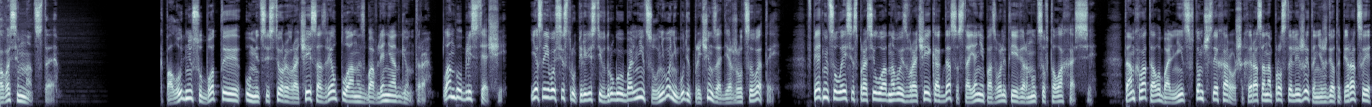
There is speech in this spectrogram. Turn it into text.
Глава 17. К полудню субботы у медсестер и врачей созрел план избавления от Гюнтера. План был блестящий. Если его сестру перевести в другую больницу, у него не будет причин задерживаться в этой. В пятницу Лейси спросил у одного из врачей, когда состояние позволит ей вернуться в Талахасси. Там хватало больниц, в том числе хороших, и раз она просто лежит, а не ждет операции,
